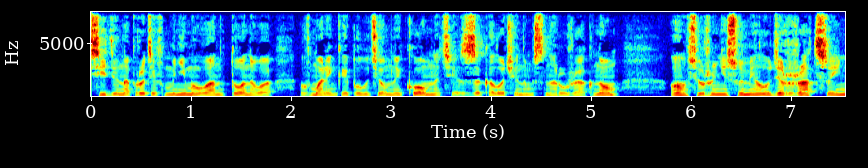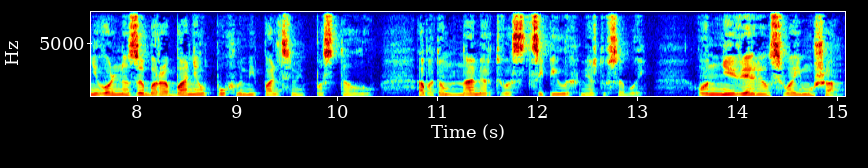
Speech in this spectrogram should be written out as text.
сидя напротив мнимого Антонова в маленькой полутемной комнате с заколоченным снаружи окном, он все же не сумел удержаться и невольно забарабанил пухлыми пальцами по столу. а потом намертво сцепил их между собой. Он не верил своим ушам.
